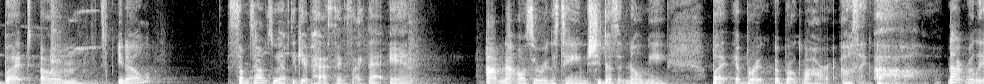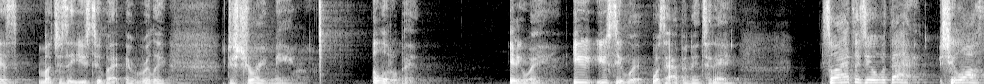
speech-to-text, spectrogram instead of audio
But, um, you know, sometimes we have to get past things like that. And I'm not on Serena's team. She doesn't know me, but it, broke it broke my heart. I was like, oh, not really as much as it used to, but it really destroyed me a little bit. Anyway, you, you see what, what's happening today. So I had to deal with that. She lost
